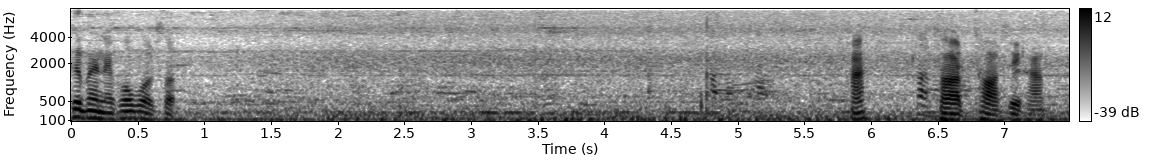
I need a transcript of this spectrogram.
ขึ้นไปในพระโบสถฮะถอดถอดสิครับ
